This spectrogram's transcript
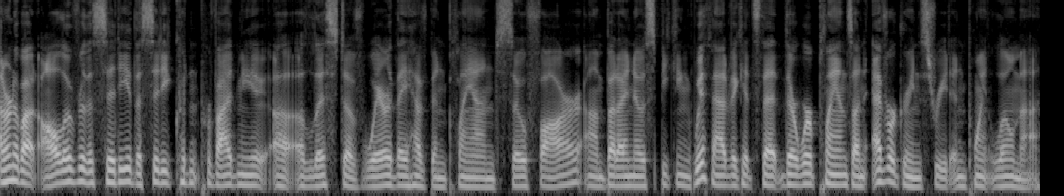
I don't know about all over the city. The city couldn't provide me a, a list of where they have been planned so far, um, but I know speaking with advocates that there were plans on Evergreen Street in Point Loma,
